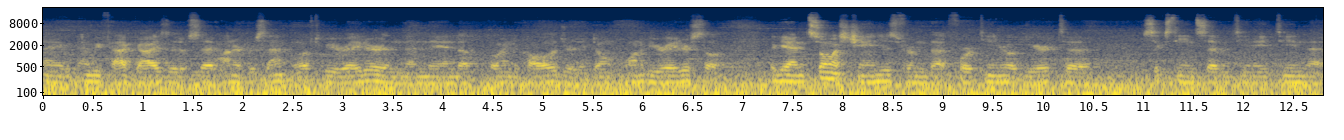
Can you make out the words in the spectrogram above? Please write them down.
And, and, we've had guys that have said 100% love to be a Raider, and then they end up going to college or they don't want to be Raiders. So, again, so much changes from that 14 year old year to 16, 17, 18 that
